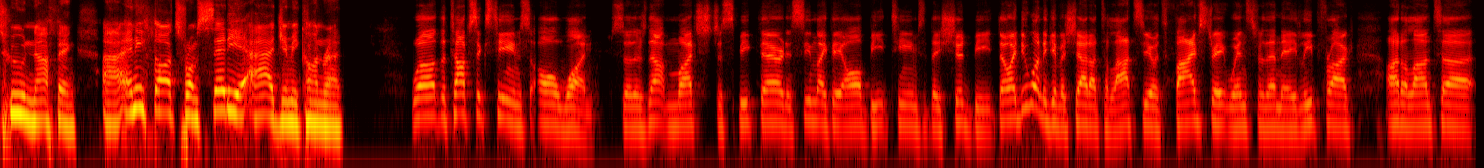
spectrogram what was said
2 0. Uh, any thoughts from Serie A, Jimmy Conrad? Well, the top six teams all won. So there's not much to speak there. And it seemed like they all beat teams that they should beat. Though I do want to give a shout out to Lazio. It's five straight wins for them. They leapfrog Atalanta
